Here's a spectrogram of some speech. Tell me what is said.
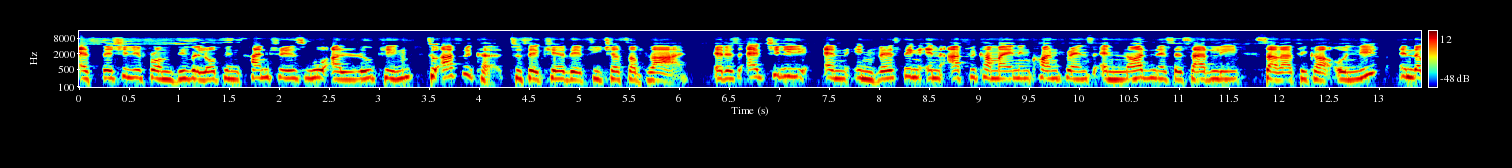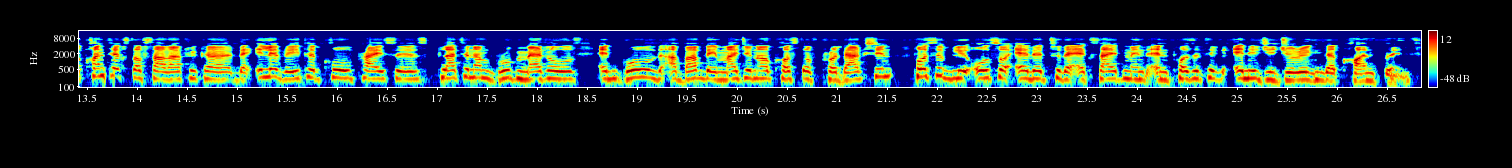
especially from developing countries who are looking to Africa to secure their future supply. It is actually an investing in Africa mining conference and not necessarily South Africa only. In the context of South Africa, the elevated coal prices, platinum group metals, and gold above the marginal cost of production possibly also added to the excitement and positive energy during the conference.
